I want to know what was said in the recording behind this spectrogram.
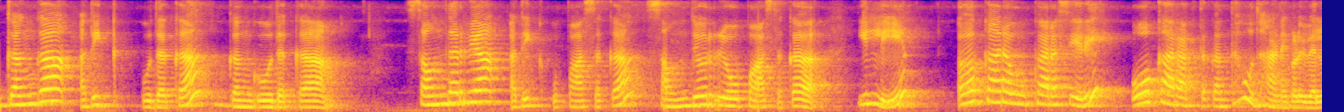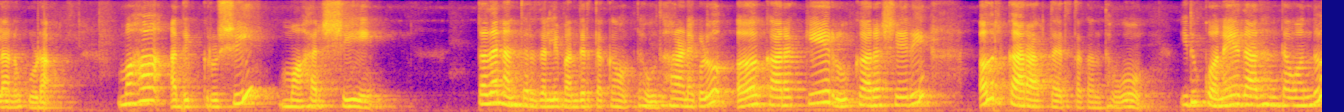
ಗಂಗಾ ಅಧಿಕ್ ಉದಕ, ಗಂಗೋದಕ. ಸೌಂದರ್ಯ ಅಧಿಕ್ ಉಪಾಸಕ, ಸೌಂದರ್ಯೋಪಾಸಕ. ಇಲ್ಲಿ ಅಕಾರ, ಉಕಾರ ಸೇರಿ ಓಕಾರ ಆಗ್ತಕ್ಕಂತಹ ಉದಾಹರಣೆಗಳು ಇವೆಲ್ಲನೂ ಕೂಡ. ಮಹಾ ಅಧಿಕ್ ಋಷಿ, ಮಹರ್ಷಿ. ತದನಂತರದಲ್ಲಿ ಬಂದಿರತಕ್ಕಂಥ ಉದಾಹರಣೆಗಳು ಅಕಾರಕ್ಕೆ ಋಕಾರ ಸೇರಿ ಅರ್ಕಾರ ಆಗ್ತಾ ಇರ್ತಕ್ಕಂಥವು. ಇದು ಕೊನೆಯದಾದಂಥ ಒಂದು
